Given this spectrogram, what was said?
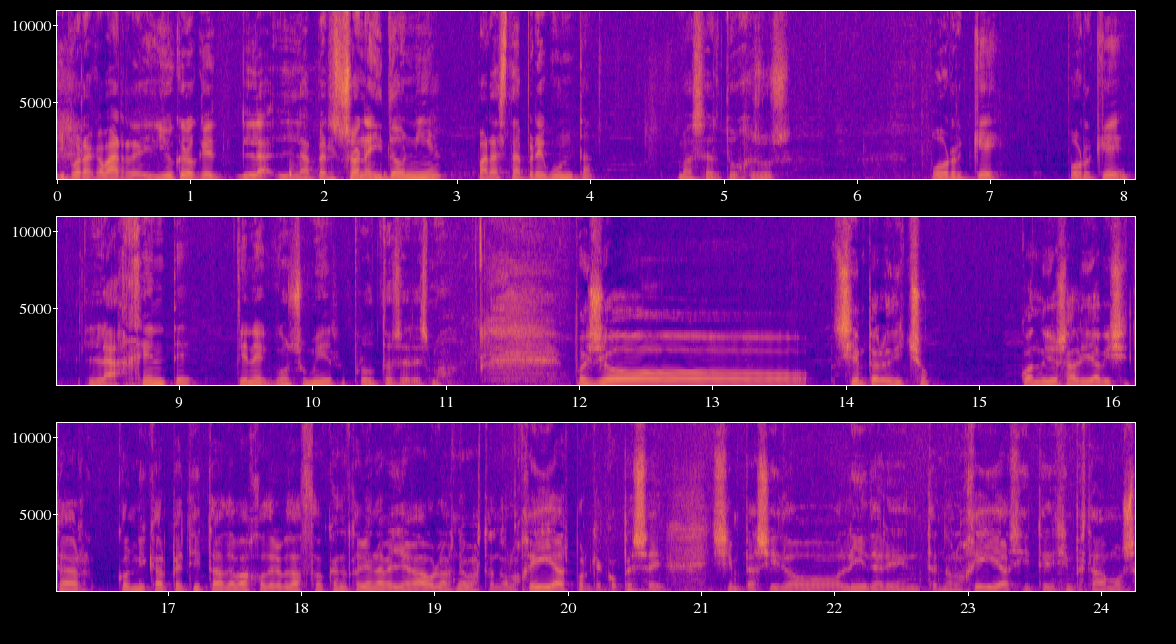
Y por acabar, yo creo que la persona idónea para esta pregunta va a ser tú, Jesús. ¿Por qué? ¿Por qué la gente tiene que consumir productos Eresma? Pues yo siempre lo he dicho. Cuando yo salí a visitar con mi carpetita debajo del brazo, que todavía no había llegado las nuevas tecnologías, porque Copese siempre ha sido líder en tecnologías y siempre estábamos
